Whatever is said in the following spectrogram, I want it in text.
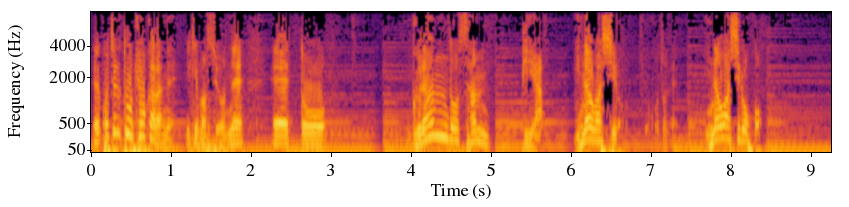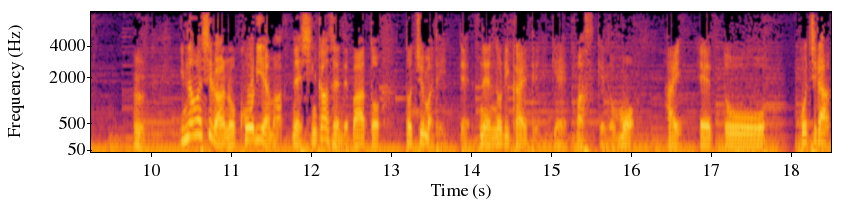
えこちら東京からね、行けますよね。えっ、と、グランドサンピア、稲葉城ということで、稲葉城湖。うん。稲葉城あの郡山、ね、新幹線でバーと途中まで行って、ね、乗り換えて行けますけども、はい、えっ、ー、と、こちら、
